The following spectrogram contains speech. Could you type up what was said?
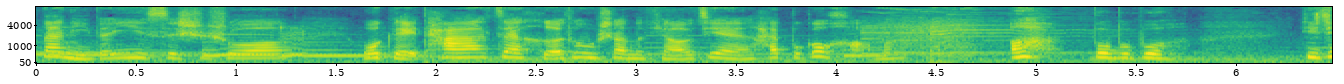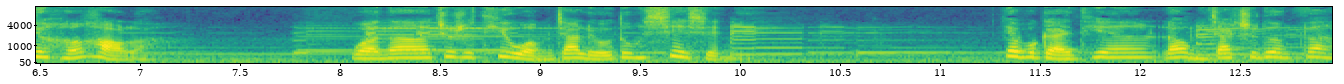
那你的意思是说，我给他在合同上的条件还不够好吗？啊，不不不，已经很好了。我呢，就是替我们家刘栋谢谢你。要不改天来我们家吃顿饭，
